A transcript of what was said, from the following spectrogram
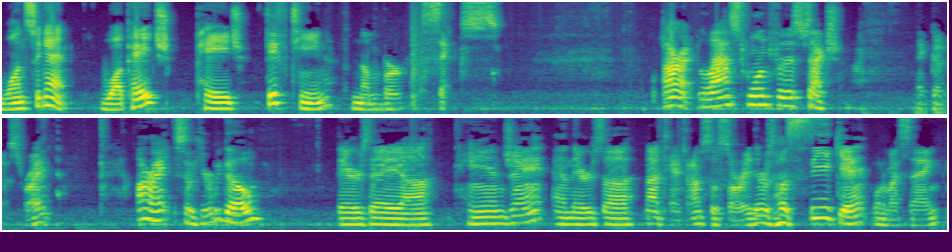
Once again, what page? Page 15, number 6. All right, last one for this section. Thank goodness, right? All right, so here we go. There's a uh, tangent, and there's a, not tangent, I'm so sorry. There's a secant, what am I saying?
